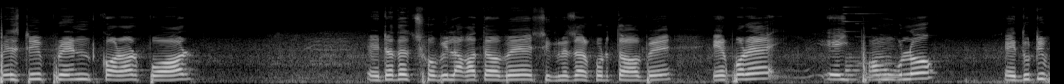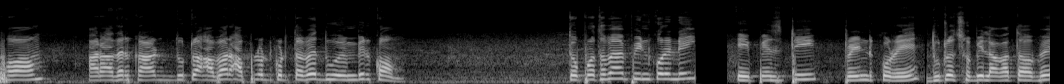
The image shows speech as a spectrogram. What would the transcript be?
পেজটি প্রিন্ট করার পর এটাতে ছবি লাগাতে হবে সিগনেচার করতে হবে। এরপরে এই ফর্মগুলো, এই দুটি ফর্ম আর আধার কার্ড দুটো আবার আপলোড করতে হবে দু এমবির কম। তো প্রথমে আমি প্রিন্ট করে নিই। এই পেজটি প্রিন্ট করে দুটো ছবি লাগাতে হবে।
